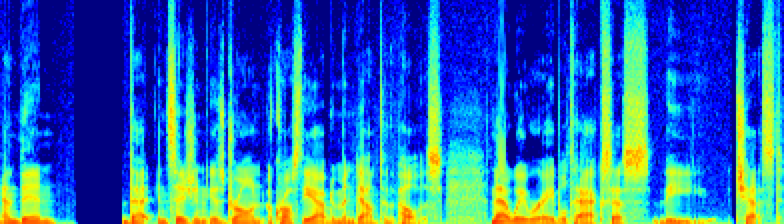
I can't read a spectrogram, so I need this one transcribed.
and then that incision is drawn across the abdomen down to the pelvis. And that way, we're able to access the chest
